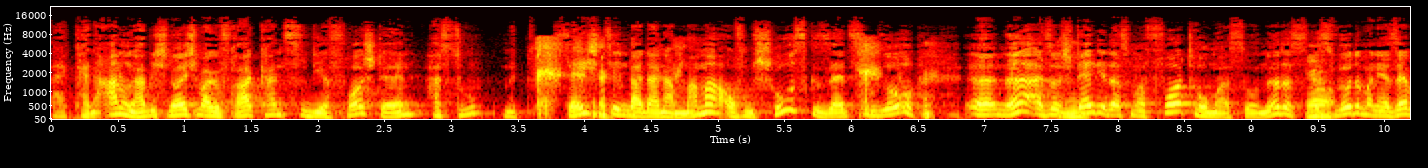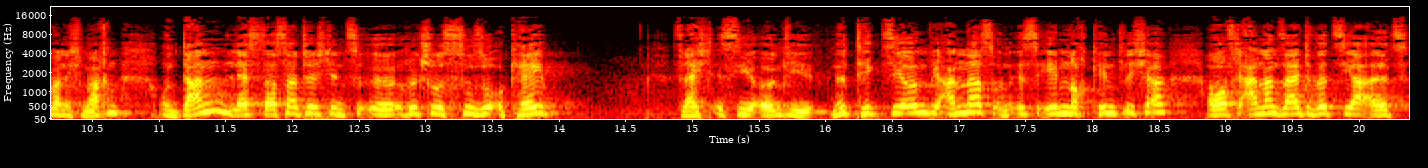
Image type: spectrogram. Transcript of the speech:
weil, keine Ahnung, habe ich neulich mal gefragt, kannst du dir vorstellen, hast du mit 16 bei deiner Mama auf dem Schoß gesetzt und so? Äh, ne? Also stell dir das mal vor, Thomas, so, ne? Das, ja. das würde man ja selber nicht machen. Und dann lässt das natürlich den äh, Rückschluss zu, so, okay, vielleicht ist sie irgendwie, ne, tickt sie irgendwie anders und ist eben noch kindlicher, aber auf der anderen Seite wird sie ja als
